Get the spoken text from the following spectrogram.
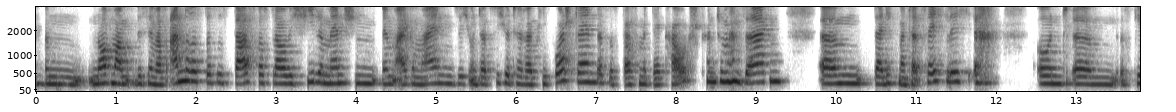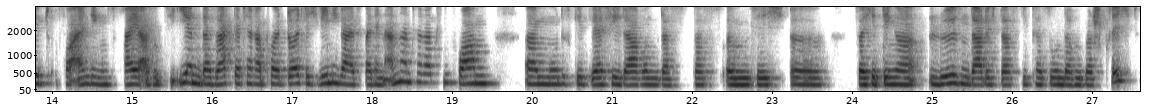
nochmal ein bisschen was anderes. Das ist das, was, glaube ich, viele Menschen im Allgemeinen sich unter Psychotherapie vorstellen. Das ist das mit der Couch, könnte man sagen. Ähm, da liegt man tatsächlich. Und ähm, es geht vor allen Dingen ums freie Assoziieren. Da sagt der Therapeut deutlich weniger als bei den anderen Therapieformen. Ähm, und es geht sehr viel darum, dass, dass ähm, sich äh, solche Dinge lösen, dadurch, dass die Person darüber spricht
